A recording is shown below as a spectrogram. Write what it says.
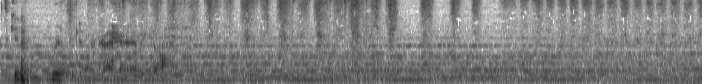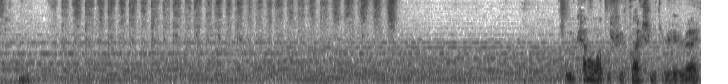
It's getting really dark right here. There we go. We kind of want this reflection through here, right?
